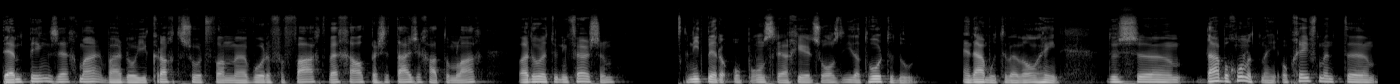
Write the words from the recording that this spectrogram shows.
demping, zeg maar, waardoor je krachten soort van uh, worden vervaagd, weggehaald, percentage gaat omlaag, waardoor het universum niet meer op ons reageert zoals die dat hoort te doen. En daar moeten we wel heen. Dus ehm, daar begon het mee. Op een gegeven moment,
